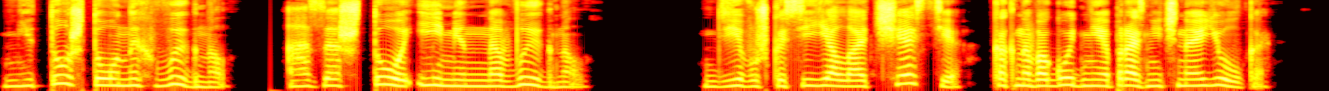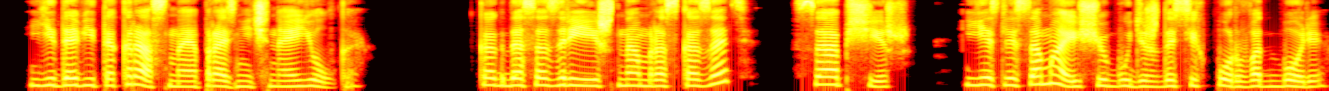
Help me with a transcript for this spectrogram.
не то, что он их выгнал, а за что именно выгнал. Девушка сияла от счастья, как новогодняя праздничная елка. Ядовито-красная праздничная елка. Когда созреешь нам рассказать, сообщишь, если сама еще будешь до сих пор в отборе.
